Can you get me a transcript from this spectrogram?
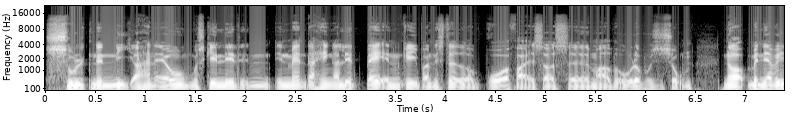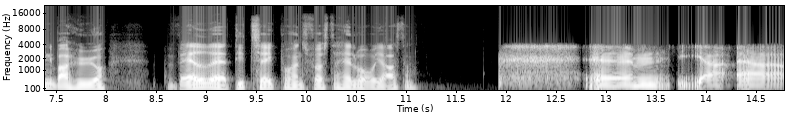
sultne ni, og han er jo måske lidt en, en mand, der hænger lidt bag angriberen i stedet, og bruger faktisk også øh, meget på 8-positionen. Nå, men jeg vil egentlig bare høre, hvad er dit take på hans første halvår i Arsenal? Øhm, jeg er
